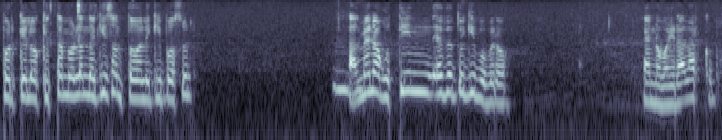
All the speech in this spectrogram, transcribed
Porque los que estamos hablando aquí son todo el equipo azul. Al menos Agustín es de tu equipo, pero. Él no va a ir al arco, po.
